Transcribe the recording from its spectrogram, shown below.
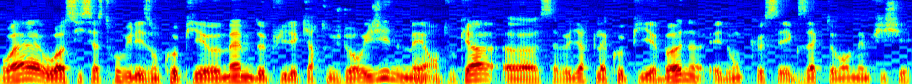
Ouais, ou si ça se trouve, ils les ont copiés eux-mêmes depuis les cartouches d'origine, mais en tout cas, euh, ça veut dire que la copie est bonne et donc que c'est exactement le même fichier.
